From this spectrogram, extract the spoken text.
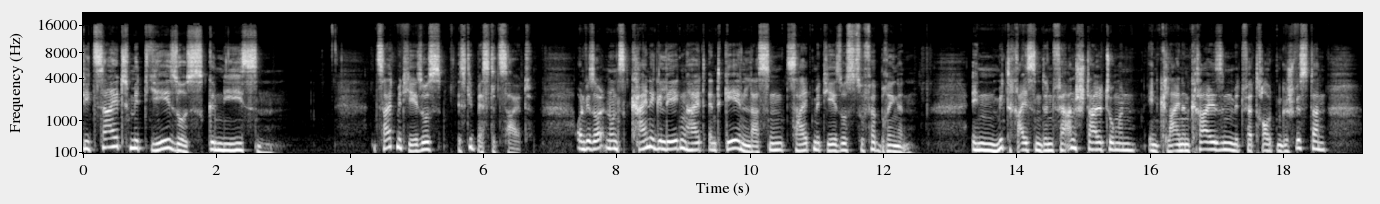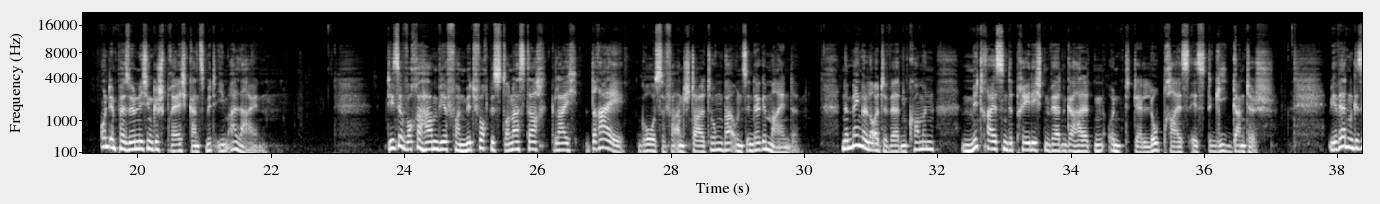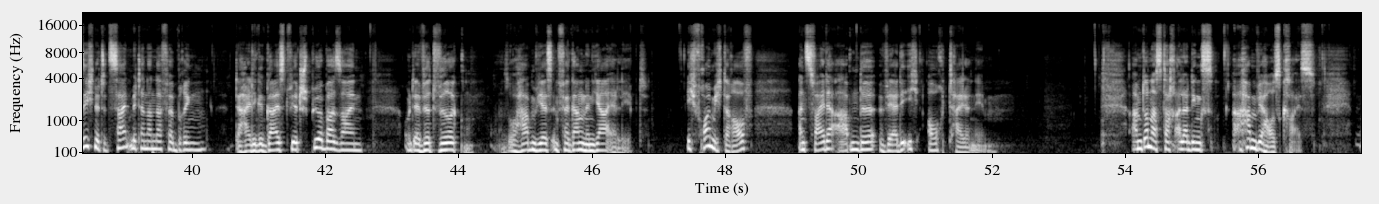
Die Zeit mit Jesus genießen. Zeit mit Jesus ist die beste Zeit. Und wir sollten uns keine Gelegenheit entgehen lassen, Zeit mit Jesus zu verbringen. In mitreißenden Veranstaltungen, in kleinen Kreisen mit vertrauten Geschwistern und im persönlichen Gespräch ganz mit ihm allein. Diese Woche haben wir von Mittwoch bis Donnerstag gleich drei große Veranstaltungen bei uns in der Gemeinde. Eine Menge Leute werden kommen, mitreißende Predigten werden gehalten und der Lobpreis ist gigantisch. Wir werden gesegnete Zeit miteinander verbringen, der Heilige Geist wird spürbar sein und er wird wirken. So haben wir es im vergangenen Jahr erlebt. Ich freue mich darauf, an zwei der Abende werde ich auch teilnehmen. Am Donnerstag allerdings haben wir Hauskreis.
